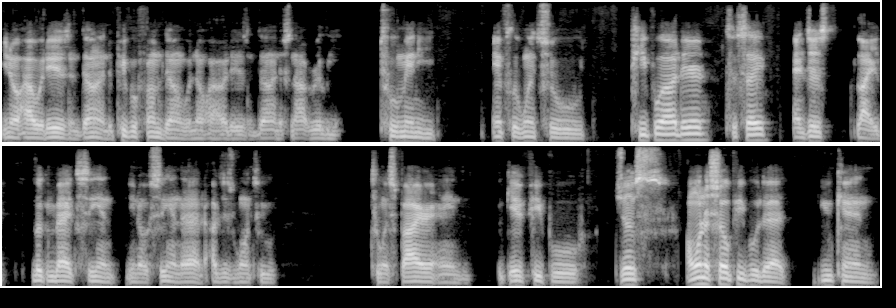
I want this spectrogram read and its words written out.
you know how it is and Dunn. The people from Dunn would know how it is and Dunn. It's not really too many influential people out there to say. And just like looking back, seeing you know, seeing that, I just want to to inspire and give people just. I want to show people that you can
